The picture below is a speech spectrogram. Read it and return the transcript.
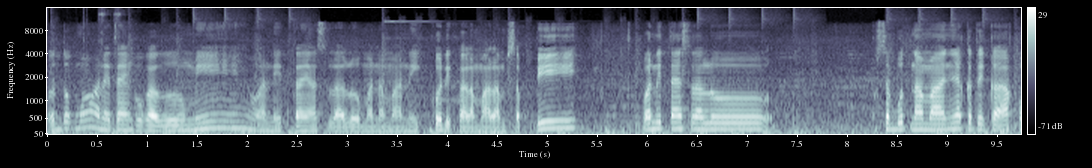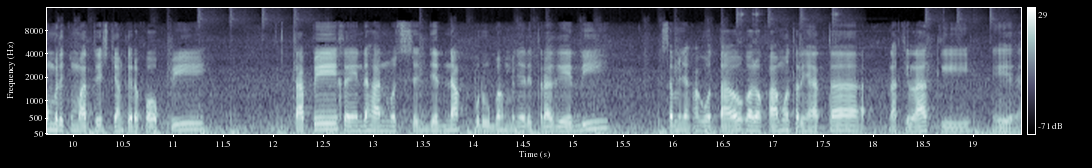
Untukmu wanita yang kukagumi, wanita yang selalu menemaniku di kala malam sepi, wanita yang selalu sebut namanya ketika aku menikmati secangkir kopi, tapi keindahanmu sejenak berubah menjadi tragedi semenjak aku tahu kalau kamu ternyata laki-laki. Iya.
